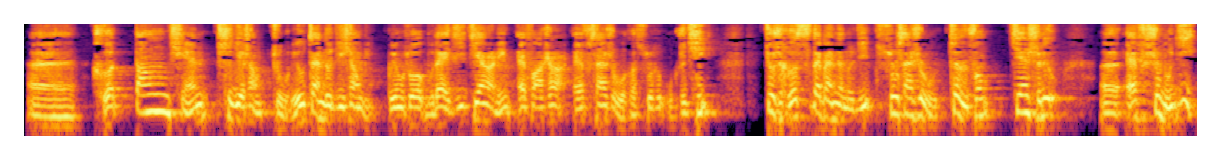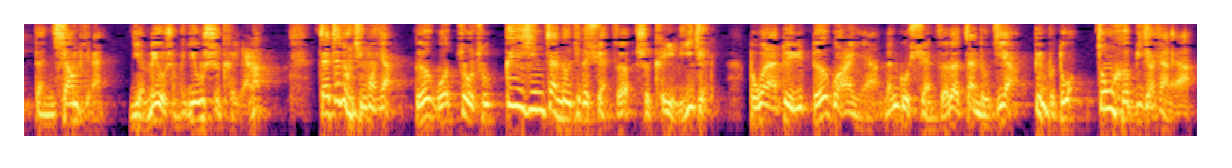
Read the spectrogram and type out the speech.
呃，和当前世界上主流战斗机相比，不用说五代机歼二零、F 二十二、F 三十五和苏五十七，就是和四代半战斗机苏三十五、阵风、歼十六。呃，F 十五 E 等相比呢，也没有什么优势可言了。在这种情况下，德国做出更新战斗机的选择是可以理解的。不过呢，对于德国而言啊，能够选择的战斗机啊并不多。综合比较下来啊，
